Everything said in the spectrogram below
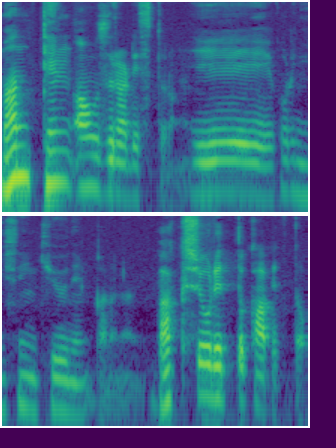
満天青空レストラン。えー、これ2009年からな。爆笑レッドカーペット。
